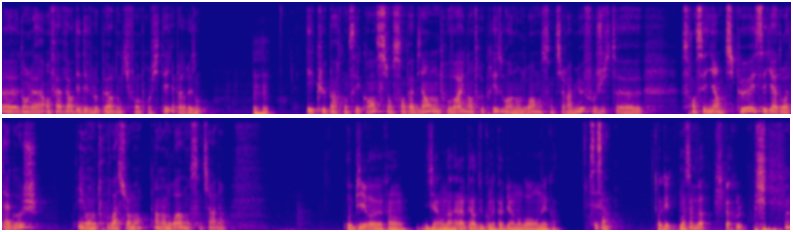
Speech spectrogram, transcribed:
euh, dans la, en faveur des développeurs, donc il faut en profiter, il n'y a pas de raison. Mhm. Et que par conséquent, si on se sent pas bien, on trouvera une entreprise ou un endroit où on se sentira mieux. Il faut juste euh, se renseigner un petit peu, essayer à droite à gauche, et on trouvera sûrement un endroit où on se sentira bien. Au pire, enfin, on n'a rien à perdre vu qu'on n'est pas bien à l'endroit où on est, quoi. C'est ça. Ok, moi ça me va, super cool.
